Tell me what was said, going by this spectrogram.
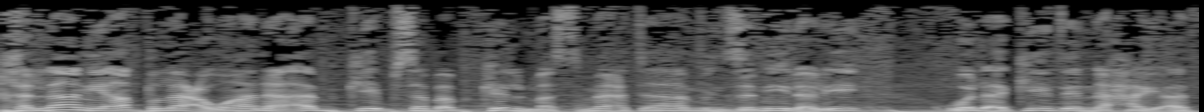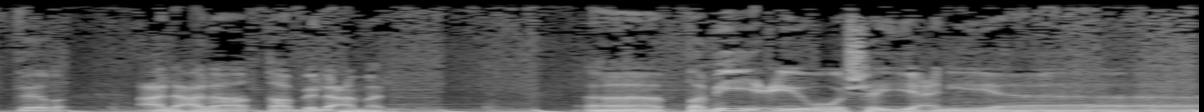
خلاني أطلع وأنا أبكي بسبب كلمة سمعتها من زميلة لي والأكيد إنه حيأثر على العلاقة بالعمل. آه طبيعي وشيء يعني آه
